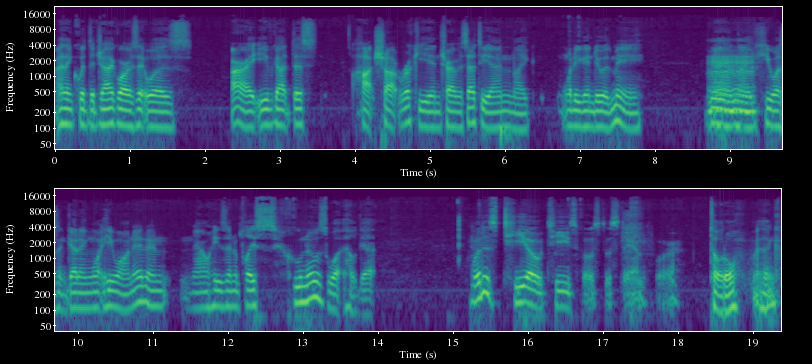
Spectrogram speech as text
I think with the Jaguars, it was, all right, you've got this hot shot rookie in Travis Etienne. Like, what are you going to do with me? And like, he wasn't getting what he wanted, and now he's in a place who knows what he'll get. What is TOT supposed to stand for? Total, I think.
